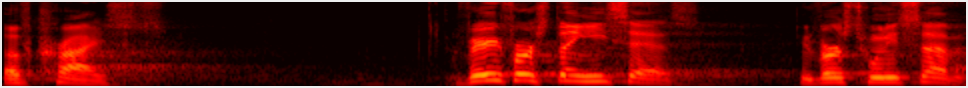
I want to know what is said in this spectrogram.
of Christ. very first thing he says in verse 27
